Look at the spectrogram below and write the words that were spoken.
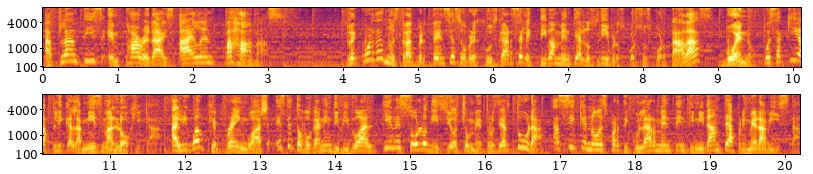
Atlantis en Paradise Island, Bahamas. ¿Recuerdas nuestra advertencia sobre juzgar selectivamente a los libros por sus portadas? Bueno, pues aquí aplica la misma lógica. Al igual que Brainwash, este tobogán individual tiene solo 18 metros de altura, así que no es particularmente intimidante a primera vista.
